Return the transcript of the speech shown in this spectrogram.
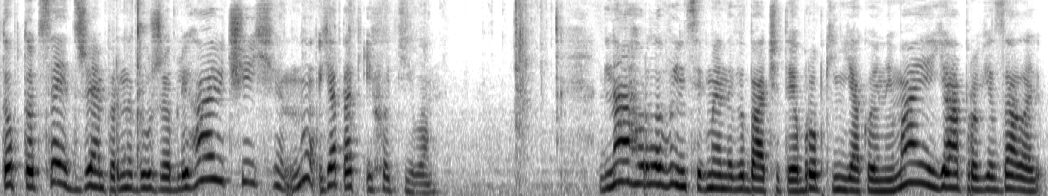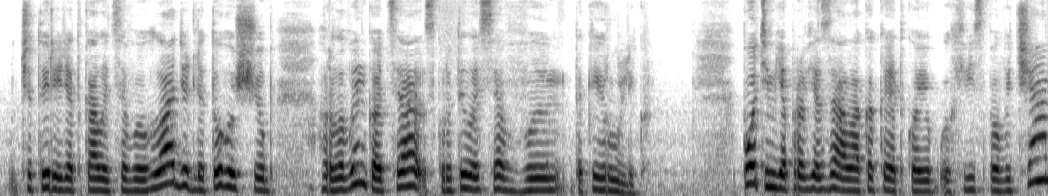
Тобто цей джемпер не дуже облігаючий, ну, я так і хотіла. На горловинці в мене, ви бачите, обробки ніякої немає. Я пров'язала 4 рядка лицевою гладдю для того, щоб горловинка оця скрутилася в такий рулік. Потім я пров'язала кокеткою хвіст павича.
